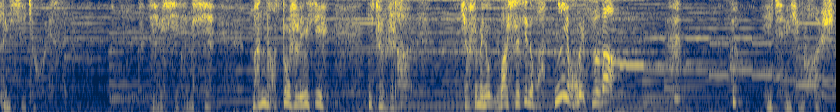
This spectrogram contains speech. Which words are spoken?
灵犀就会死。灵犀，灵犀，满脑子都是灵犀。你知不知道，要是没有女娲石心的话，你也会死的。一切因我而生，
